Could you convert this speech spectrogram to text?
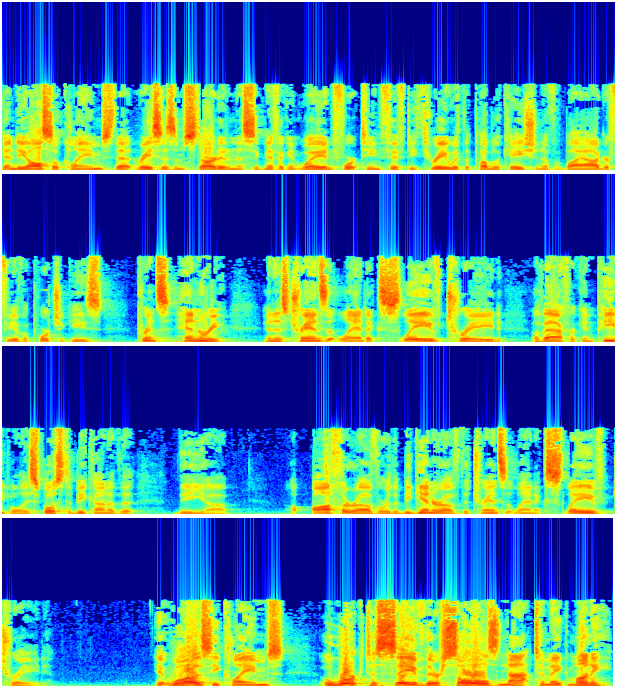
Kendi also claims that racism started in a significant way in 1453 with the publication of a biography of a Portuguese Prince Henry and his transatlantic slave trade of African people. He's supposed to be kind of the, the uh, author of or the beginner of the transatlantic slave trade. It was, he claims, a work to save their souls, not to make money.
